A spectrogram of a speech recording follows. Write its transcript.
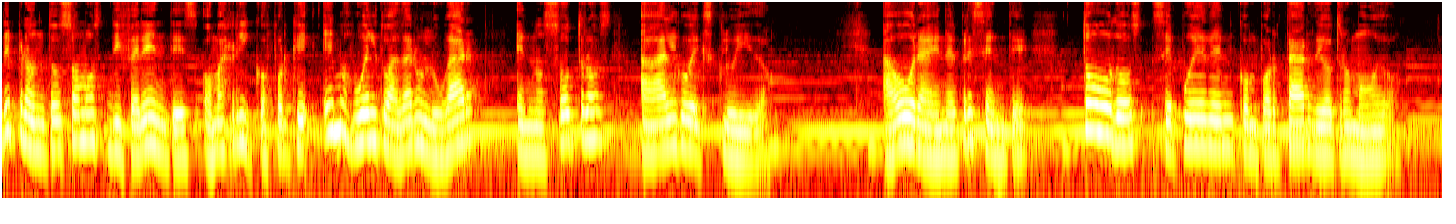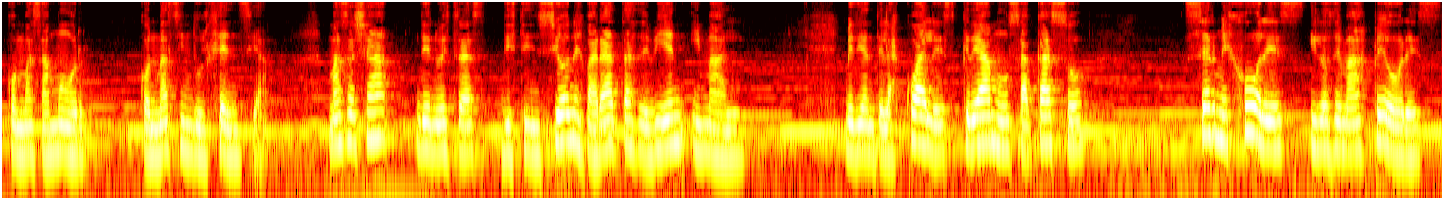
De pronto somos diferentes o más ricos porque hemos vuelto a dar un lugar en nosotros a algo excluido. ahora en el presente, todos se pueden comportar de otro modo, con más amor, con más indulgencia, más allá de nuestras distinciones baratas de bien y mal, mediante las cuales creamos acaso ser mejores y los demás peores.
